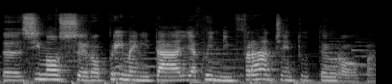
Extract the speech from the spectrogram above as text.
eh, si mossero prima in Italia, quindi in Francia e in tutta Europa.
